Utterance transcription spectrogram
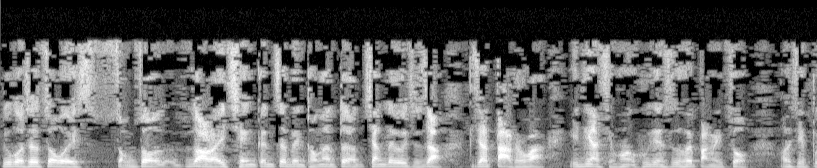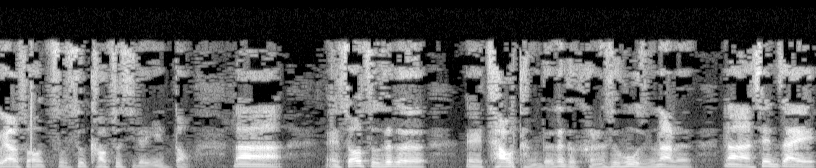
如果这个周围总共绕了一圈，跟这边同样对相对位置绕比较大的话，一定要请护护健师会帮你做，而且不要说只是靠自己的运动。那诶手指这个诶超疼的那个可能是护指那的。那现在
